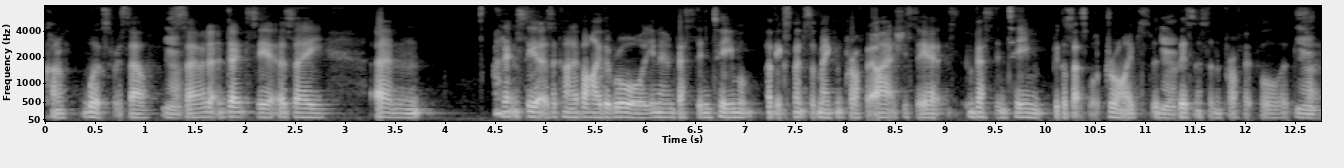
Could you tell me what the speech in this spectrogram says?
kind of works for itself. Yeah. So I don't, I don't see it as a um, I don't see it as a kind of either or, you know, invest in team at the expense of making profit. I actually see it as invest in team because that's what drives the Yeah. business and the profit forward. so. Yeah.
